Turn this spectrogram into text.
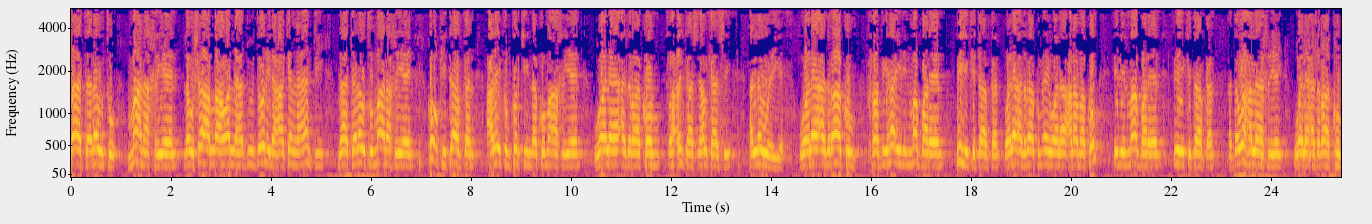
maa talawtu maan akriyeen law shaaa allahu alla hadduu dooni lahaa kan la'aantii maa talawtu maan akriyeen ho kitaabkan calaykum korkiina kuma akriyeen walaa adraakum faacilkaasi halkaasi alla weeye walaa adraakum rabbina idinma bareen bihi kitaabkan walaa adraakum ay walaa aclamakum idinma bareen bihi kitaabkan. Hadda waxaa la akriyey walaa adraakum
